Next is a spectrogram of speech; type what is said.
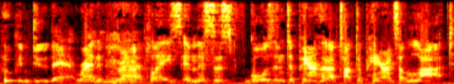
who can do that. Right? If you're in a place, and this is goes into parenthood. I talk to parents a lot.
